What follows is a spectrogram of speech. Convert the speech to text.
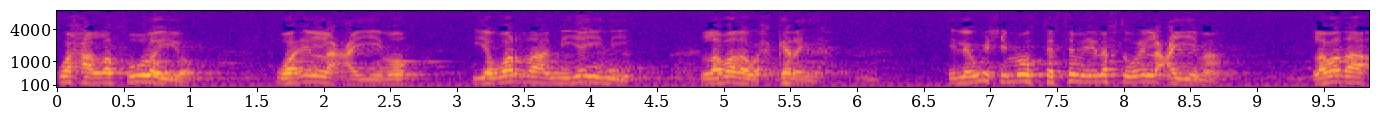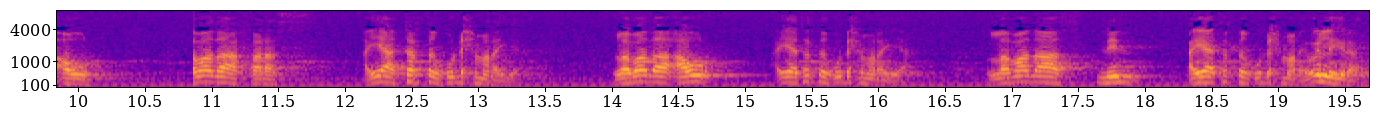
Waxa la fuulayo waa in la cayimo iyo waraamiyayni labada waxganaya ila wixii moog tartamaya lafta waa in la cayimaa labadaa awr labadaa faras ayaa tartanku dhex maraya. Labadaa awr ayaa tartanku dhex maraya. Labadaas nin ayaa tartanku dhex maraya. Waa in la yidhahdo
